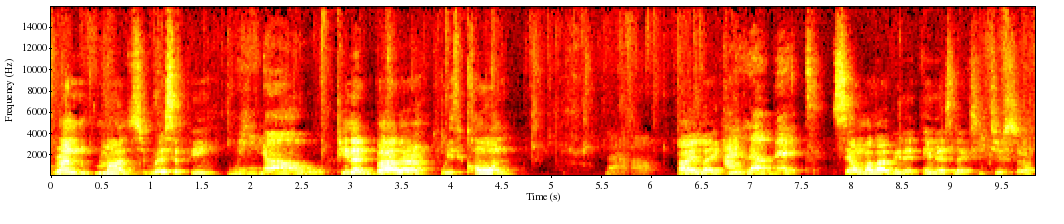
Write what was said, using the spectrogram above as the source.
grandma's recipe. We know. Peanut butter with corn. Wow. I like it. I love it. Selma love it and Emias likes it too. So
